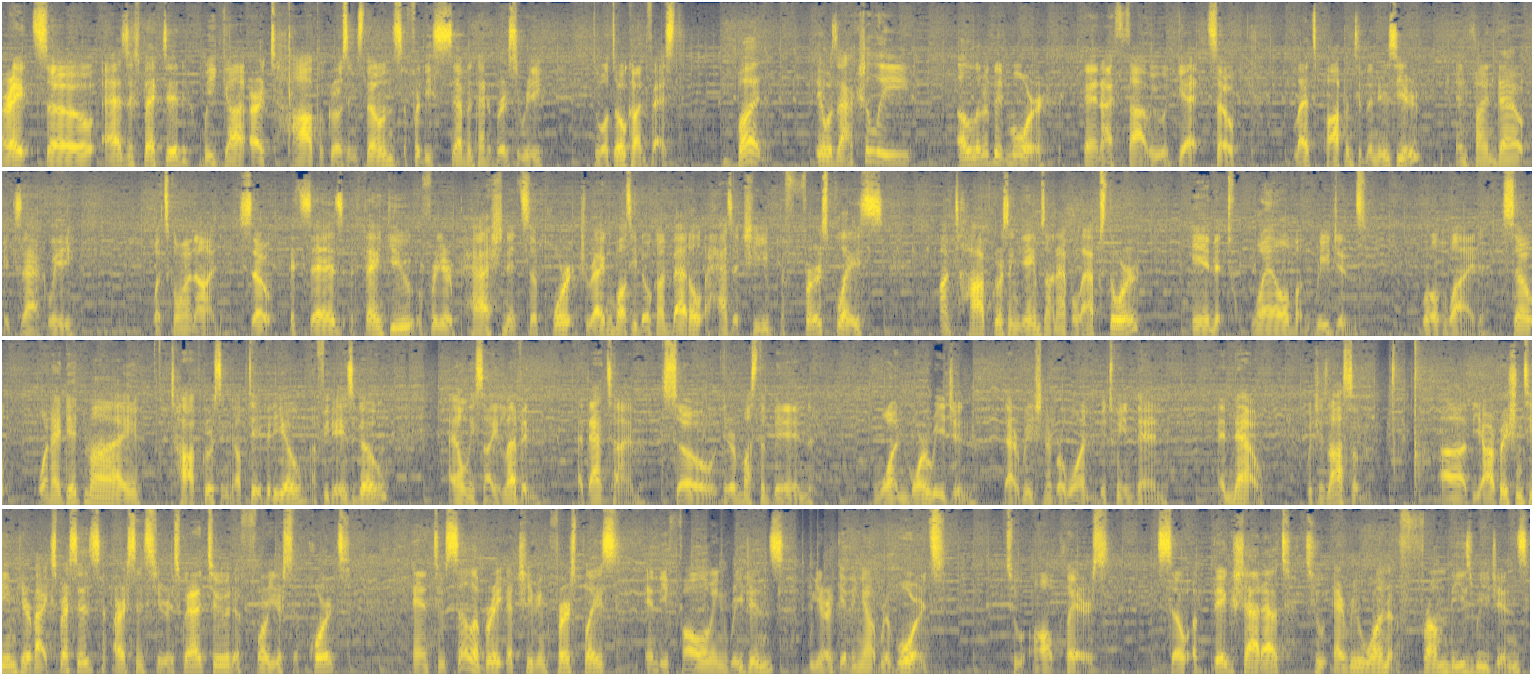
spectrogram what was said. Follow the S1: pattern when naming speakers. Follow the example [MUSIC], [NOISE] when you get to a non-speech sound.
S1: Alright, so as expected, we got our top grossing stones for the 7th anniversary Dual Dokkan Fest. But it was actually a little bit more than I thought we would get. So let's pop into the news here and find out exactly what's going on. So it says, Thank you for your passionate support. Dragon Ball Z Dokkan Battle has achieved first place on top grossing games on Apple App Store in 12 regions worldwide. So when I did my top grossing update video a few days ago, I only saw 11 at that time. So there must have been one more region that reached number one between then and now, which is awesome. Uh, the operation team hereby expresses our sincerest gratitude for your support, and to celebrate achieving first place in the following regions, we are giving out rewards to all players. So a big shout out to everyone from these regions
